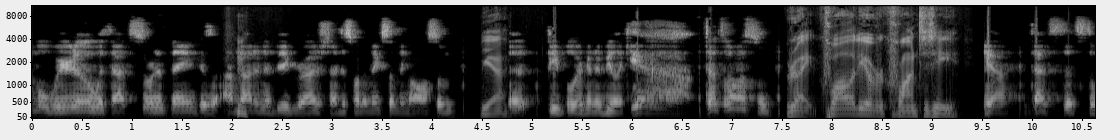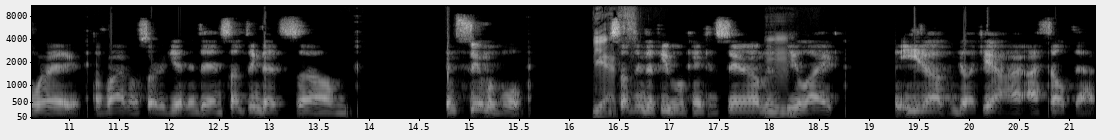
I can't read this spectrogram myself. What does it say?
I'm a weirdo with that sort of thing because I'm not in a big rush. I just want to make something awesome Yeah. that people are going to be like, "Yeah, that's awesome." Right. Quality over quantity. Yeah, that's that's the way the vibe I'm sort of getting and something that's um, consumable, Yeah. something that people can consume and Mm. be like, eat up and be like, "Yeah, I, I felt that."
